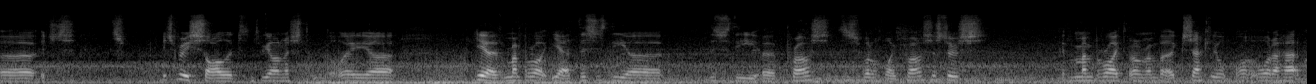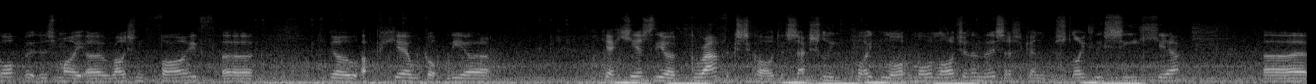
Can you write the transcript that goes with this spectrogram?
Uh, it's it's pretty solid to be honest. A uh, yeah, remember right. Yeah, this is the uh, this is the uh, process. This is one of my processors. If I remember right, I don't remember exactly what, I had got, but this is my uh, Ryzen 5. Uh, go up here, we've got the uh, yeah. Here's the uh, graphics card. It's actually quite lot more larger than this, as you can slightly see here. Uh,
